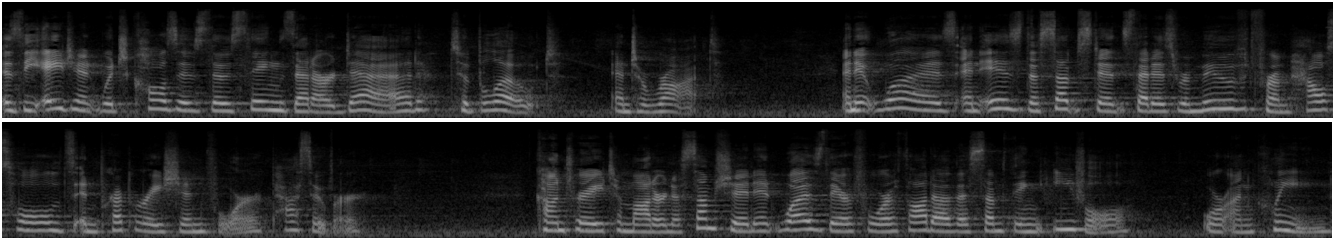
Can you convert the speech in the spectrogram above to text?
is the agent which causes those things that are dead to bloat and to rot and it was and is the substance that is removed from households in preparation for Passover. Contrary to modern assumption, it was therefore thought of as something evil or unclean.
